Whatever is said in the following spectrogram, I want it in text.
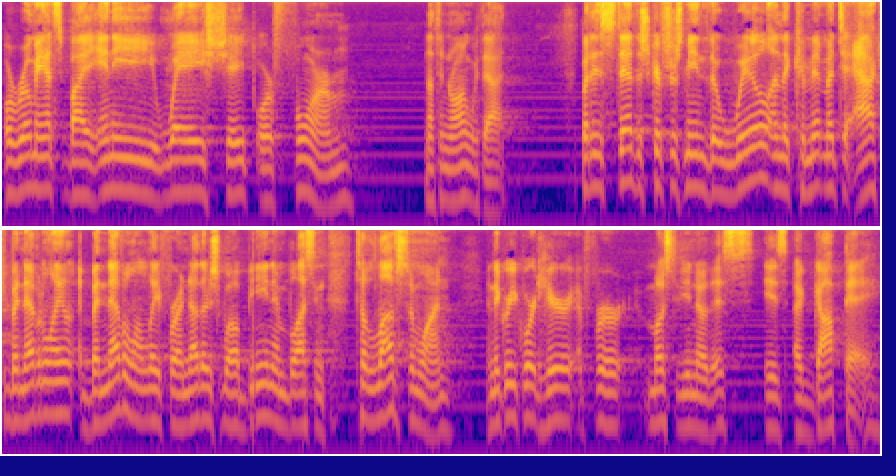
or romance by any way, shape, or form. Nothing wrong with that. But instead, the scriptures mean the will and the commitment to act benevolently, benevolently for another's well being and blessing, to love someone. And the Greek word here, for most of you know this, is agape.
